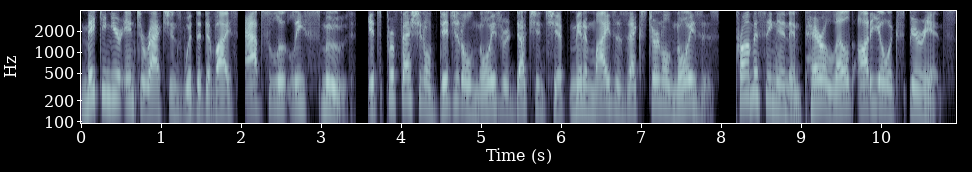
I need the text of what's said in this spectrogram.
making your interactions with the device absolutely smooth. Its professional digital noise reduction chip minimizes external noises, promising an unparalleled audio experience.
